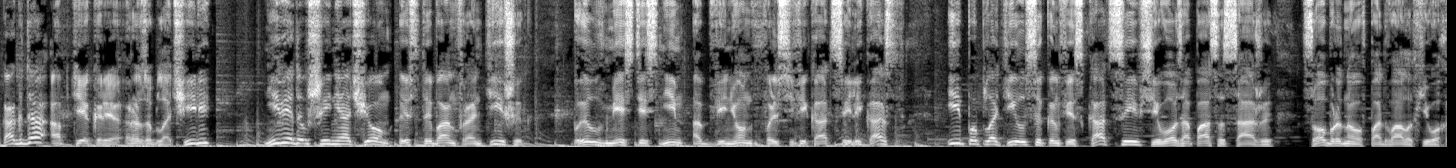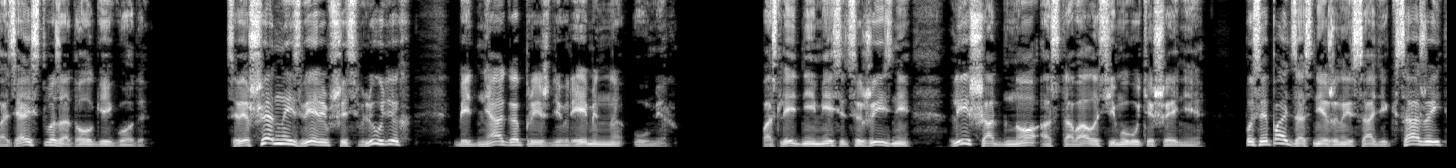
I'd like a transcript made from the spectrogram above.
Когда аптекаря разоблачили, не ведавший ни о чем Эстебан Франтишек был вместе с ним обвинен в фальсификации лекарств и поплатился конфискацией всего запаса сажи, собранного в подвалах его хозяйства за долгие годы. Совершенно изверившись в людях, бедняга преждевременно умер. Последние месяцы жизни лишь одно оставалось ему в утешение – посыпать заснеженный садик сажей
